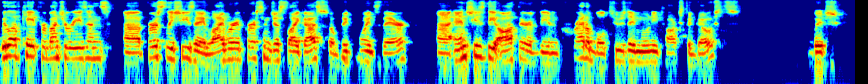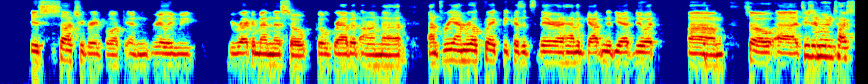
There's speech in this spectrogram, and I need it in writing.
we love Kate for a bunch of reasons. Uh, firstly, she's a library person just like us, so big points there. Uh, and she's the author of the incredible Tuesday Mooney Talks to Ghosts, which is such a great book, and really we we recommend this. So go grab it on uh, on 3M real quick because it's there. I haven't gotten it yet. Do it. Um, so uh, Tuesday Mooney Talks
